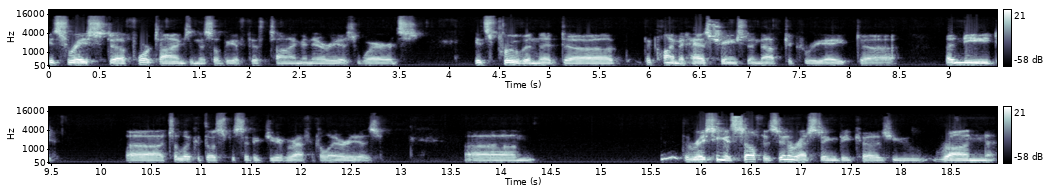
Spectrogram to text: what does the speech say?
It's raced uh, four times, and this will be a fifth time in areas where it's it's proven that uh, the climate has changed enough to create uh, a need uh, to look at those specific geographical areas. Um, the racing itself is interesting because you run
